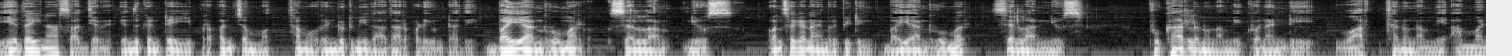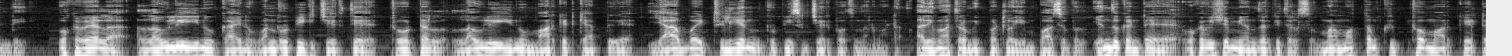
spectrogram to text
ఏదైనా సాధ్యమే. ఎందుకంటే ఈ ప్రపంచం మొత్తము రెండుటి మీద ఆధారపడి ఉంటుంది. Buy on rumour sell on news. Once again I'm repeating buy on rumour sell on news పుకార్లను నమ్మి కొనండి వార్తను నమ్మి అమ్మండి ఒకవేళ లవ్లీ ఇను కాయిన్ వన్ రూపీకి చేరితే total Lovely Inu market cap యాభై ట్రిలియన్ రూపీస్కి చేరిపోతుంది అనమాట అది మాత్రం ఇప్పట్లో ఇంపాసిబుల్. ఎందుకంటే ఒక విషయం మీ అందరికీ తెలుసు. మన మొత్తం క్రిప్టో మార్కెట్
